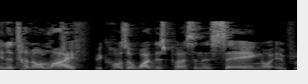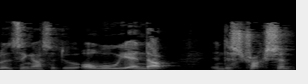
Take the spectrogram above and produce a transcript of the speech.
in eternal life because of what this person is saying or influencing us to do? Or will we end up in destruction?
